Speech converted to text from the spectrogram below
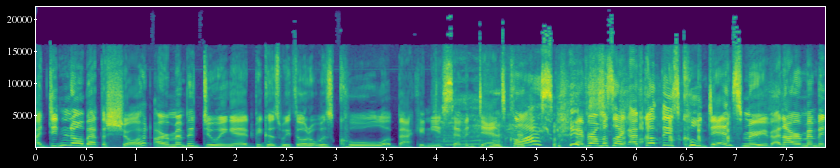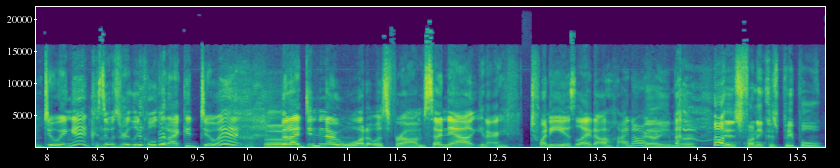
I didn't know about the shot. I remember doing it because we thought it was cool back in year seven dance class. Everyone was like, I've got this cool dance move. And I remember doing it because it was really cool that I could do it. but I didn't know what it was from. So now, you know, 20 years later, I know. now you know. and it's funny because people,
